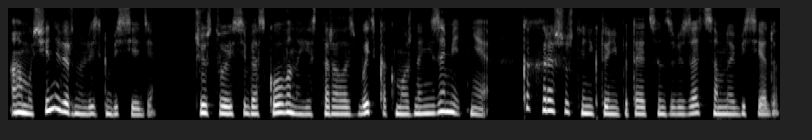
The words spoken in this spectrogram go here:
а мужчины вернулись к беседе. Чувствуя себя скованно, я старалась быть как можно незаметнее. Как хорошо, что никто не пытается завязать со мной беседу.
